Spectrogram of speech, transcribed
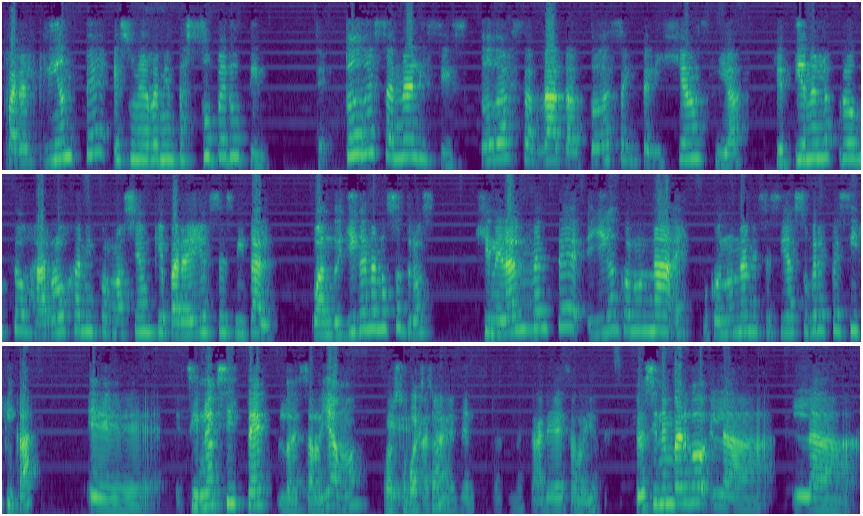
para el cliente es una herramienta súper útil. Todo ese análisis, toda esa data, toda esa inteligencia que tienen los productos arrojan información que para ellos es vital. Cuando llegan a nosotros, generalmente llegan con una, con una necesidad súper específica. Eh, si no existe, lo desarrollamos. Por supuesto. Eh, a través de nuestra área de desarrollo. Pero sin embargo, la, la,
